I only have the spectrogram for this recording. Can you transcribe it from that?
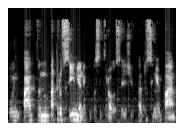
o impacto no patrocínio, né, que você trouxe, de patrocínio pago.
